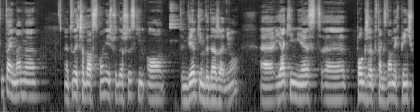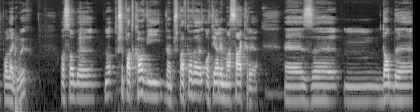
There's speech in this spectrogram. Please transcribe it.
Tutaj mamy, tutaj trzeba wspomnieć przede wszystkim o tym wielkim wydarzeniu, jakim jest pogrzeb tak zwanych pięciu poległych. Osoby, no, przypadkowi, przypadkowe ofiary masakry z mm, doby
